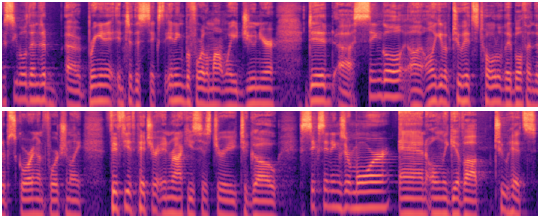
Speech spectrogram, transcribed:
Seabold ended up uh, bringing it into the sixth inning before LaMonte Wade Jr. did a single, uh, only gave up two hits total. They both ended up scoring, unfortunately. 50th pitcher in Rockies history to go six innings or more and only give up two hits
